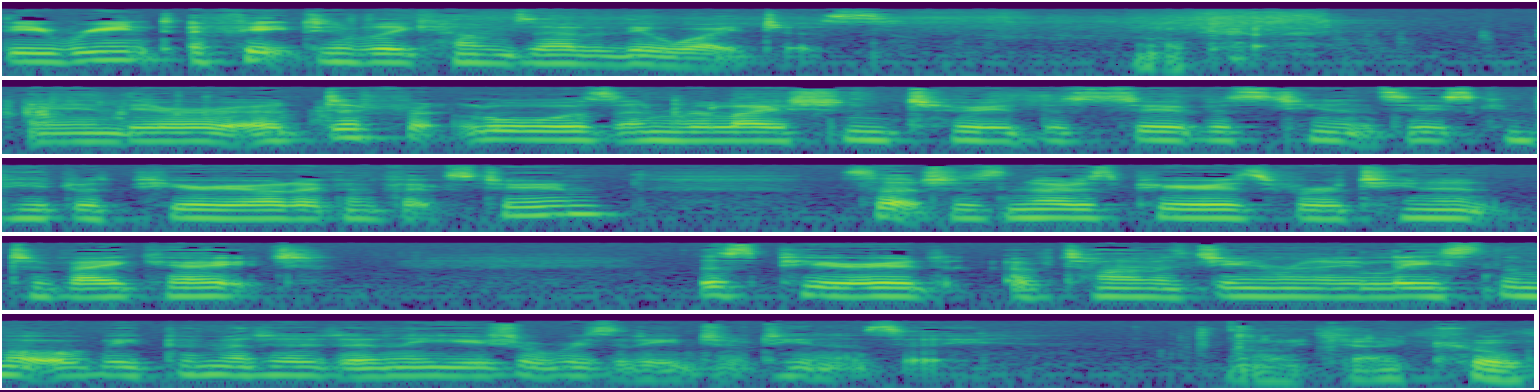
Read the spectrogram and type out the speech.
The rent effectively comes out of their wages. Okay. And there are different laws in relation to the service tenancies compared with periodic and fixed term, such as notice periods for a tenant to vacate. This period of time is generally less than what would be permitted in a usual residential tenancy. Okay, cool.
